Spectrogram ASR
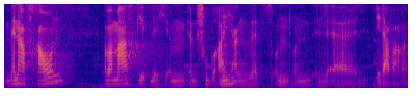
Männer, Frauen, aber maßgeblich im, im Schuhbereich Mhm. angesetzt und, und in äh, Lederware.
